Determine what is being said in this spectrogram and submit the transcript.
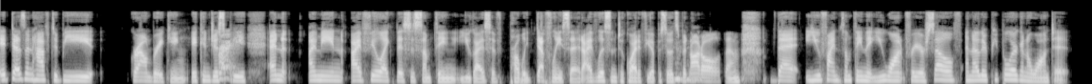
It doesn't have to be groundbreaking. It can just Right. be and I mean, I feel like this is something you guys have probably definitely said. I've listened to quite a few episodes, but not Mhm. all of them. That you find something that you want for yourself and other people are going to want it.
